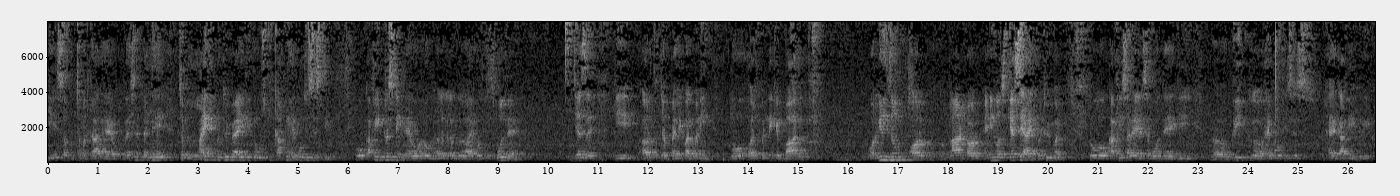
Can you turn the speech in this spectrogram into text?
ये सब चमत्कार है। वैसे पहले जब लाइफ पृथ्वी पे आई थी तो उसकी काफ़ी हाइपोथेसिस थी। वो काफ़ी इंटरेस्टिंग है, वो लोग अलग अलग हाइपोथेसिस बोलते हैं। जैसे कि अर्थ जब पहली बार बनी तो अर्थ बनने के बाद ऑर्गेनिज्म और प्लांट और एनिमल्स कैसे आए पृथ्वी पर? तो काफ़ी सारे ऐसे बोलते हैं कि ग्रीक हाइपोथेसिस है, काफ़ी ग्रीक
